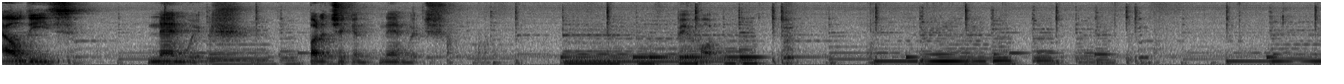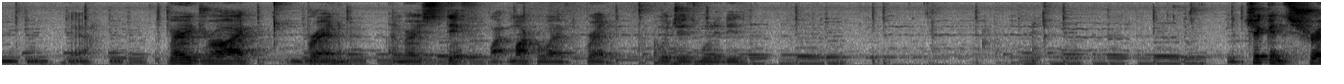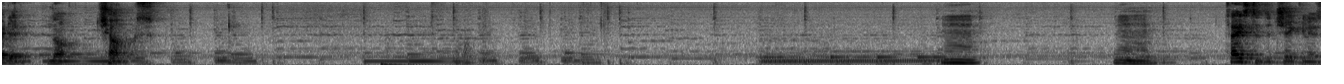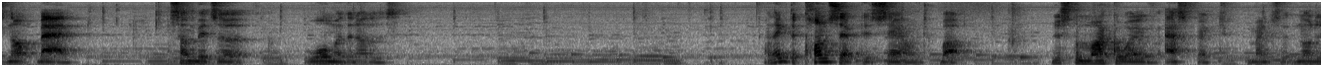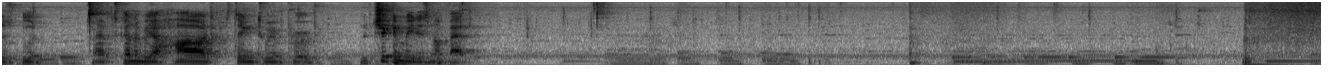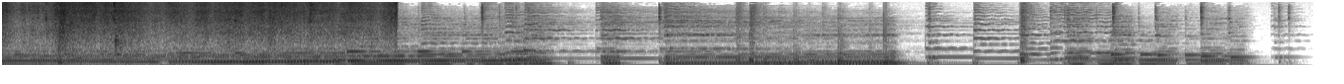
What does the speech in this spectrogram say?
Aldi's Naanwich. Butter chicken Naanwich. Bit hot. Yeah. Very dry bread and very stiff, like microwaved bread, which is what it is. The chicken's shredded, not chunks. Mmm. Mmm. Taste of the chicken is not bad. Some bits are warmer than others. I think the concept is sound, but just the microwave aspect makes it not as good. It's going to be a hard thing to improve. The chicken meat is not bad.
